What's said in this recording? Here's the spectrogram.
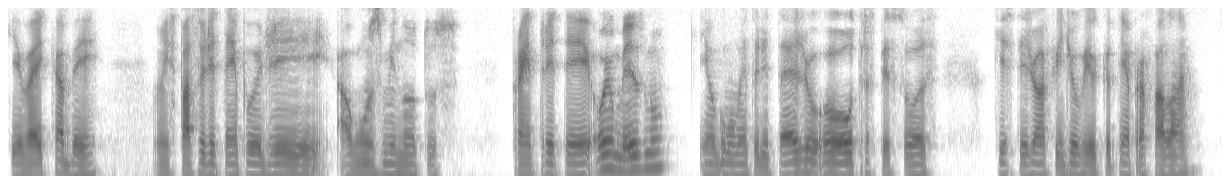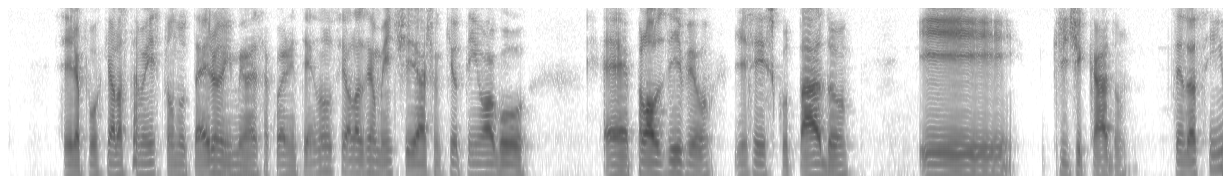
que vai caber um espaço de tempo de alguns minutos para entreter ou eu mesmo em algum momento de tédio ou outras pessoas que estejam a fim de ouvir o que eu tenho para falar. Seja porque elas também estão no tédio em meio a essa quarentena ou se elas realmente acham que eu tenho algo é, plausível de ser escutado e criticado. Sendo assim,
